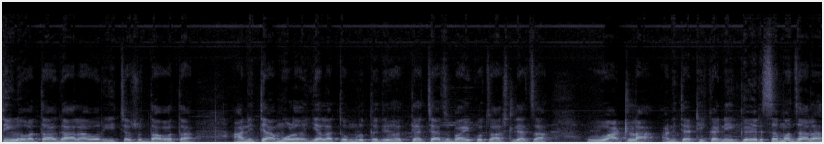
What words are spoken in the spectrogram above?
तीळ होता गालावर हिच्यासुद्धा होता. आणि त्यामुळं याला तो मृतदेह त्याच्याच बायकोचा असल्याचा वाटला आणि त्या ठिकाणी गैरसमज झाला.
